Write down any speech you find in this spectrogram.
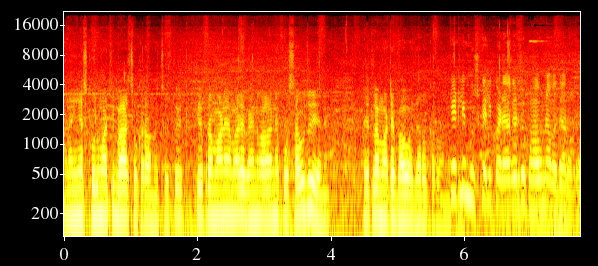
અને અહીંયા સ્કૂલમાંથી બાર છોકરાઓનો છે. તો તે પ્રમાણે અમારે વેનવાળાને પોસાવવું જોઈએ ને. એટલા માટે ભાવ વધારો કરવાનો. કેટલી મુશ્કેલી પડે અગર જો ભાવના વધારો તો?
